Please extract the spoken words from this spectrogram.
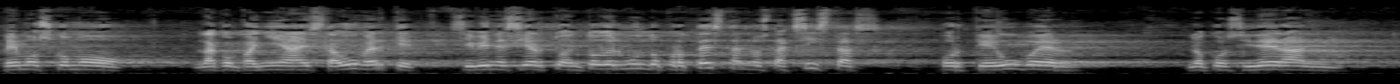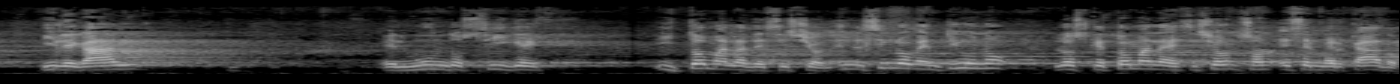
Vemos como la compañía esta Uber, que si bien es cierto en todo el mundo protestan los taxistas porque Uber lo consideran ilegal, el mundo sigue y toma la decisión. En el siglo XXI los que toman la decisión son, es el mercado.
